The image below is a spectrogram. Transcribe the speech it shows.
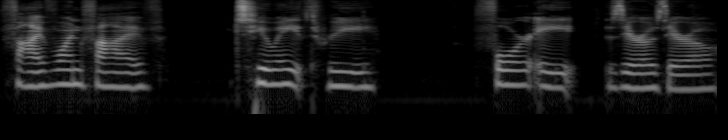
515 283 4800.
